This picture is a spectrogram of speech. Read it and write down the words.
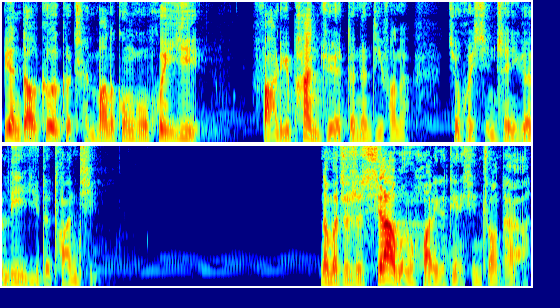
变到各个城邦的公共会议、法律判决等等地方呢，就会形成一个利益的团体。那么这是希腊文化的一个典型状态啊。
